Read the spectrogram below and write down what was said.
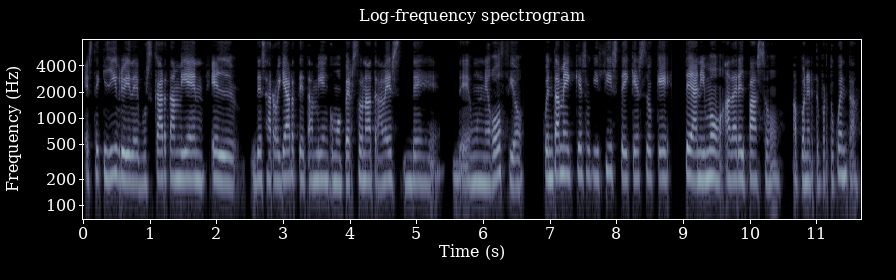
este equilibrio y de buscar también el desarrollarte también como persona a través de, de un negocio. Cuéntame qué es lo que hiciste y qué es lo que te animó a dar el paso a ponerte por tu cuenta.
